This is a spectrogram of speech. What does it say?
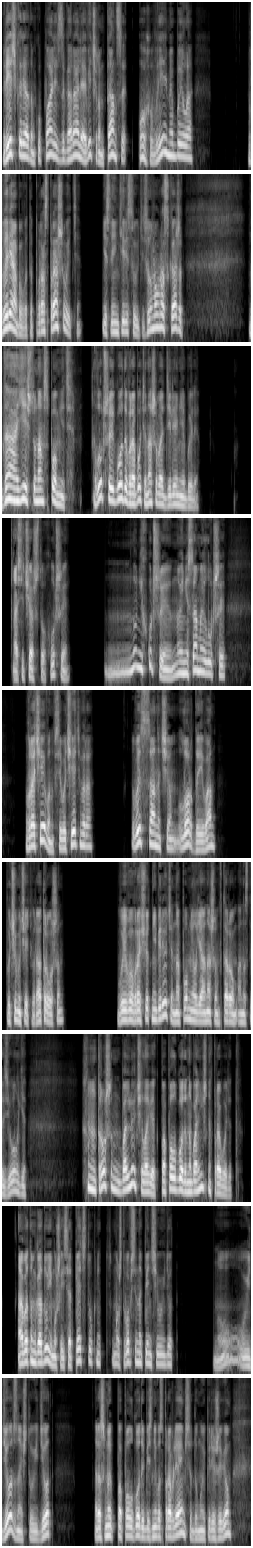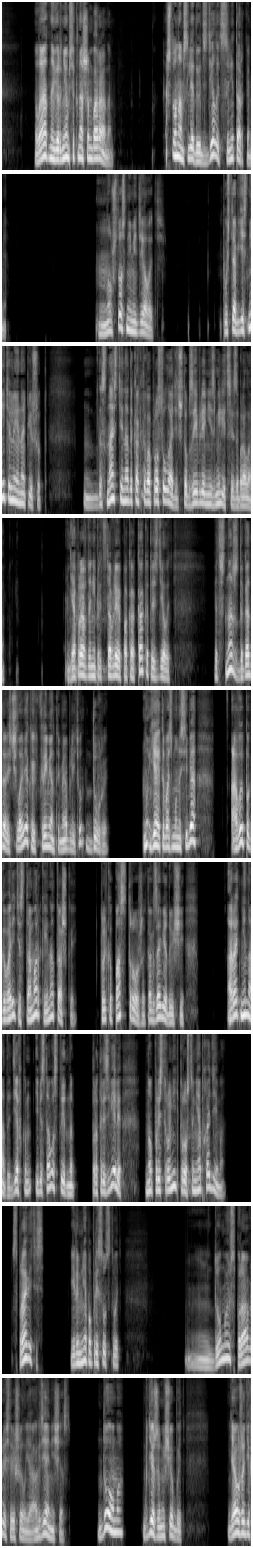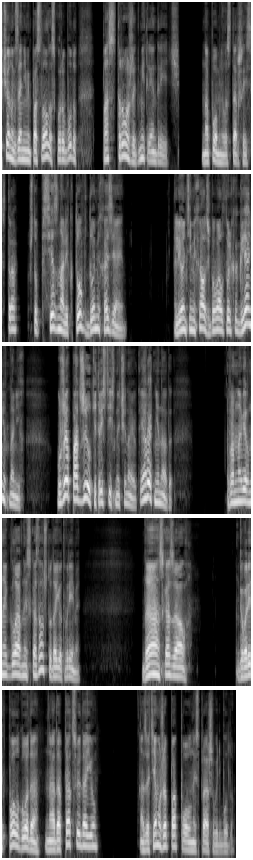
Речка рядом, купались, загорали, а вечером танцы. Ох, время было. Вы Рябова-то расспрашивайте, если интересуетесь, он вам расскажет. Да, есть что нам вспомнить. Лучшие годы в работе нашего отделения были. А сейчас что, худшие? Ну, не худшие, но и не самые лучшие. Врачей вон всего четверо. Вы с Санычем, лорд да Иван. Почему четверо? Отрошен. Вы его в расчет не берете? Напомнил я о нашем втором анестезиологе. Хм, Трошин больной человек, по полгода на больничных проводит. А в этом году ему 65 стукнет, может, вовсе на пенсию уйдет. Ну, уйдет, значит, уйдет. Раз мы по полгода без него справляемся, думаю, переживем. Ладно, вернемся к нашим баранам. Что нам следует сделать с санитарками? Ну, что с ними делать? Пусть объяснительные напишут. Да с Настей надо как-то вопрос уладить, чтобы заявление из милиции забрала. Я, правда, не представляю пока, как это сделать. Это ж наш догадались человека экскрементами облить. Вот дуры. Ну, я это возьму на себя, а вы поговорите с Тамаркой и Наташкой. Только построже, как заведующий. Орать не надо, девкам и без того стыдно, протрезвели, но приструнить просто необходимо. Справитесь? Или мне поприсутствовать? Думаю, справлюсь, решил я. А где они сейчас? Дома. Где же им еще быть? Я уже девчонок за ними послала, скоро будут. Построже, Дмитрий Андреевич, напомнила старшая сестра, чтоб все знали, кто в доме хозяин. Леонтий Михайлович, бывало, только глянет на них, уже поджилки трястись начинают, и орать не надо. Вам, наверное, главный сказал, что дает время? — Да, сказал. Говорит, полгода на адаптацию даю, а затем уже по полной спрашивать буду.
